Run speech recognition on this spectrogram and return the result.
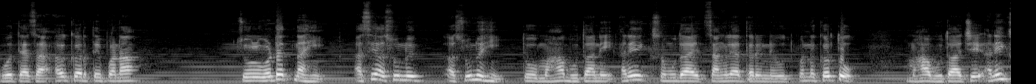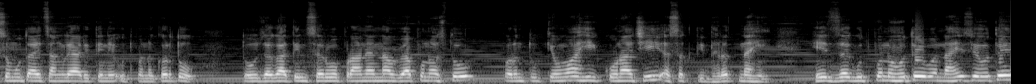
व त्याचा अकर्तेपणा चोळवटत नाही. असे असून असूनही तो महाभूताने अनेक समुदाय चांगल्या तऱ्हेने उत्पन्न करतो. महाभूताचे अनेक समुदाय चांगल्या रीतीने उत्पन्न करतो. तो जगातील सर्व प्राण्यांना व्यापून असतो परंतु केव्हाही कोणाचीही आसक्ती धरत नाही. हे जग उत्पन्न होते व नाहीसे होते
